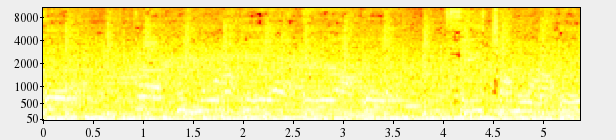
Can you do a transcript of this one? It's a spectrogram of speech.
ហូក្រោបពីលូណាហូហូហូស៊ីឆាមូរ៉ាហូ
